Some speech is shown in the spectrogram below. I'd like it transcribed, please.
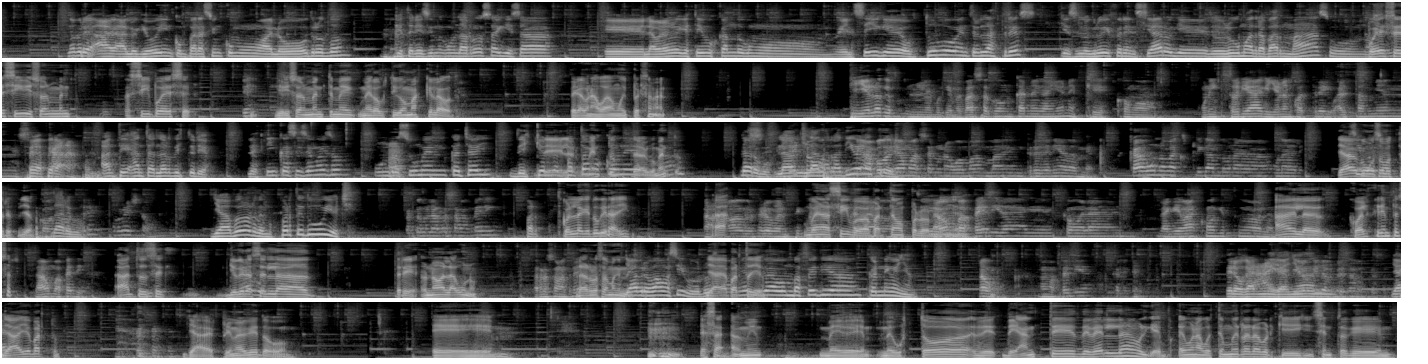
No, pero a, a lo que voy en comparación como a los otros dos, que estaría haciendo como la rosa, quizás eh, la palabra que estoy buscando como el sello que obtuvo entre las tres, que se logró diferenciar o que logró como atrapar más o no puede sé. ser, sí, visualmente. Así puede ser. Sí. Y visualmente me, me cautivó más que la otra. Pero es una wea muy personal. Que yo lo que, lo que me pasa con Carne de Cañón es que es como una historia que yo la encontré igual también Espera, espera. Antes, antes de hablar de historia. ¿Les tinca si hacemos eso? Un Ah. resumen, ¿cachai? De izquierda ¿Del partamos argumento? con el... ¿Del argumento? Claro, pues, la, De hecho, la narrativa mira, tres. podríamos hacer una web más, más entretenida también. Cada uno va explicando una, una de las Ya, Sí, como pues, somos tres, ya. son pues. tres. Ya, por orden, parte tú, Yoshi. Parte con la Rosa McLean. Parte. Con la que tú quieras ahí. No, Ah. no, prefiero partir con- Bueno, sí, pues, la- apartamos por La orden, bomba ya. fétida, que es como la, la que más como que estuvimos hablando. Ah, la- ¿cuál quería empezar? La bomba fétida. Ah, entonces yo quiero hacer la 3, no, la 1, La Rosa McLean. la rosa Ya, magnética. pero vamos así, pues. Ya, Rosa ya parto magnética, yo. bomba fétida, carne cañón. Vamos, bomba fétida, carne cañón. Pero carne Ah, ya, cañón. empezamos, empezamos. Ya. Ya, yo parto. Ya, a ver, primero que todo. Eh, esa, a mí me, me gustó de, de antes de verla, porque es una cuestión muy rara porque siento que,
